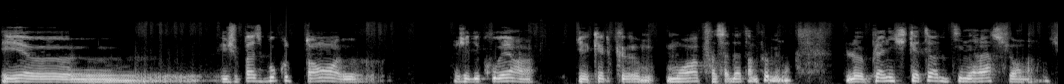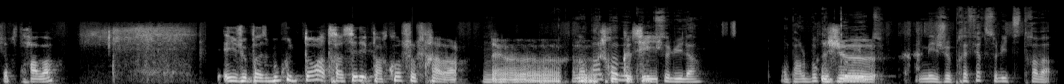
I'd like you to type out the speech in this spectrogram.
et, et je passe beaucoup de temps. J'ai découvert il y a quelques mois, enfin ça date un peu maintenant, le planificateur d'itinéraire sur, sur Strava. Et je passe beaucoup de temps à tracer des parcours sur Strava. Mmh. Euh, On en parle pas beaucoup de celui-là. On parle beaucoup de je... mais je préfère celui de Strava.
